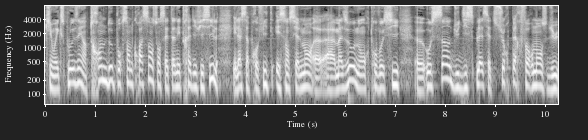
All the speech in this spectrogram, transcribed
qui ont explosé, un 32% de croissance en cette année très difficile. Et là, ça profite essentiellement à Amazon. On retrouve aussi au sein du display cette surperformance du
